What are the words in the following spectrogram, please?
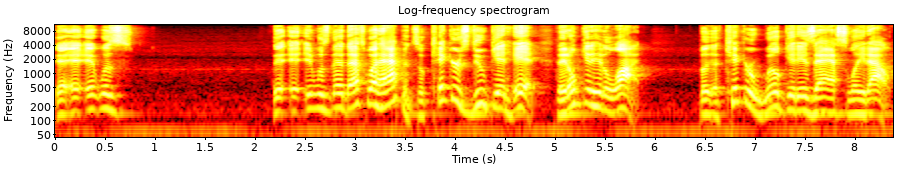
It, it was it, it was that's what happens. So kickers do get hit. They don't get hit a lot, but a kicker will get his ass laid out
